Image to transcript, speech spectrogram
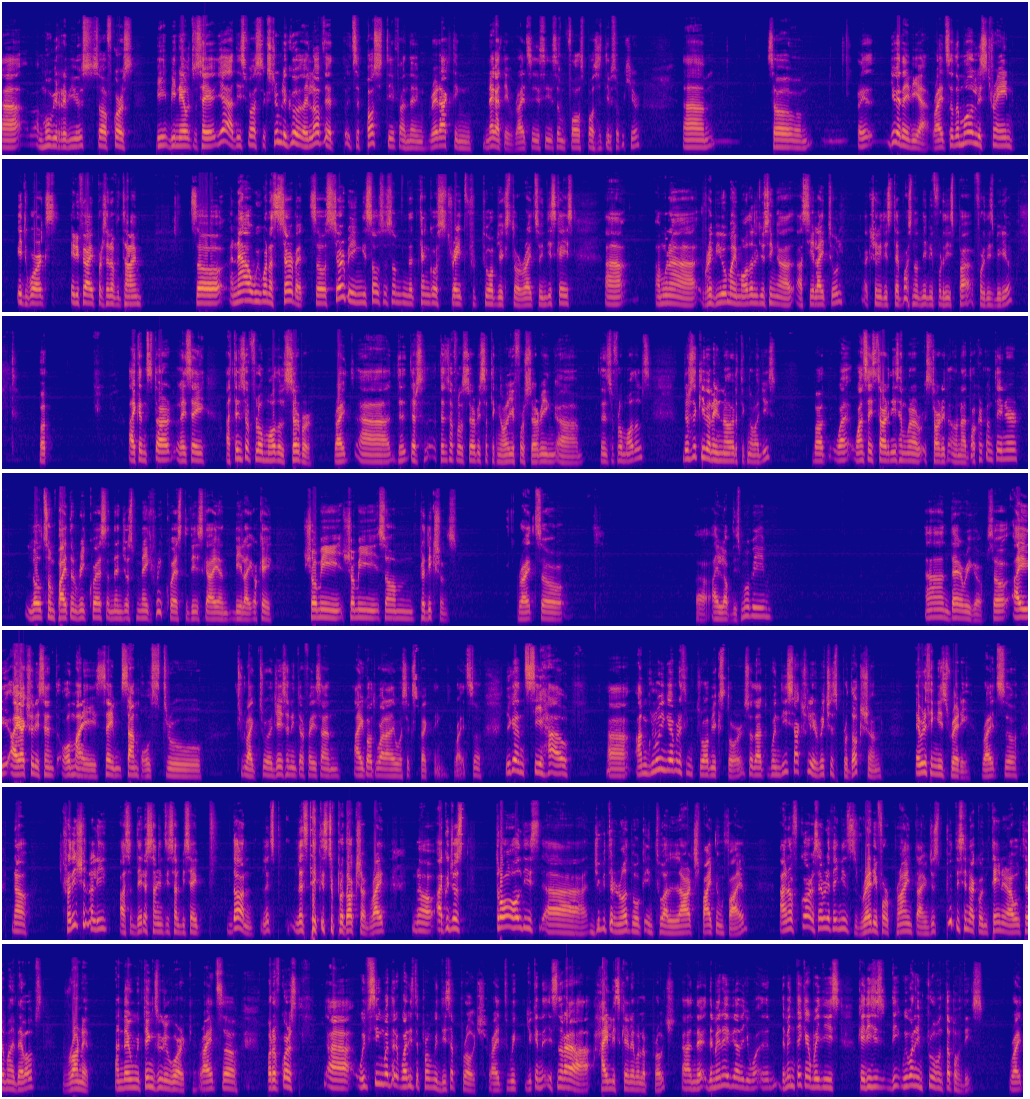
Uh, movie reviews. So, of course, be, being able to say, yeah, this was extremely good. I loved it. It's a positive. and then reacting negative, right? So you see some false positives over here. Um, so you get the idea, right? So the model is trained. It works 85% of the time. So and now we want to serve it. So serving is also something that can go straight to object store, right? So in this case, uh, I'm gonna review my model using a, a, CLI tool. Actually, this step was not needed for this for this video, but I can start, let's say, a TensorFlow model server, right? Uh, there's TensorFlow server is a technology for serving uh, TensorFlow models. There's equivalent in other technologies, but once I start this, I'm gonna start it on a Docker container, load some Python requests, and then just make requests to this guy and be like, okay, show me show me some predictions, right? So uh, I love this movie. And there we go. So I, I actually sent all my same samples through through like through a JSON interface and I got what I was expecting, right? So you can see how uh, I'm gluing everything to Object Store so that when this actually reaches production, everything is ready, right? So now, traditionally, as a data scientist, I'll be say, done, let's, let's take this to production, right? Now, I could just throw all this uh, Jupyter Notebook into a large Python file. And of course, everything is ready for prime time. Just put this in a container. I will tell my DevOps, run it. And then things will work, right? So, but of course, uh, we've seen what, the, what is the problem with this approach, right? We, you can, it's not a highly scalable approach. And the, the main idea that you want, the main takeaway is, okay, this is, we want to improve on top of this, right?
